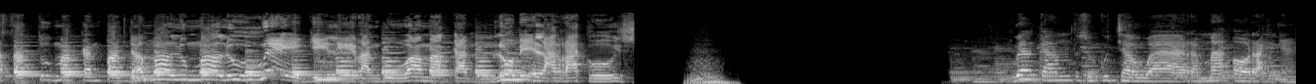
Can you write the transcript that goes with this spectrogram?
Satu makan pada malu-malu. Eh giliran gua makan lo bilang rakus. Welcome to suku Jawa, ramah orangnya.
